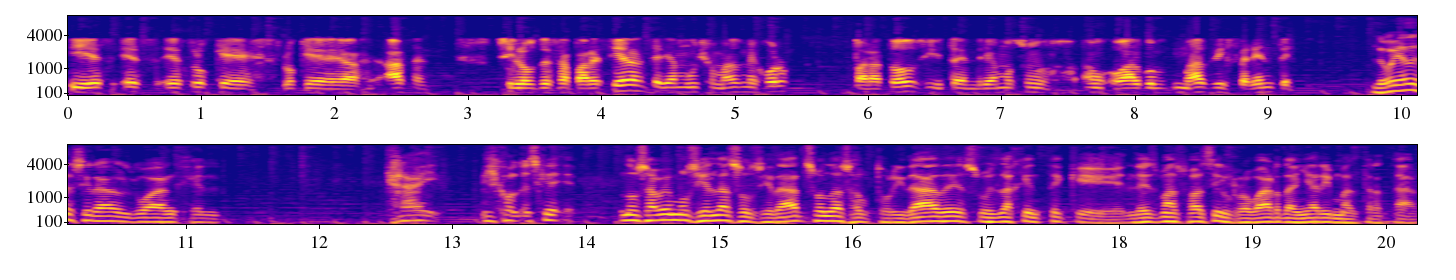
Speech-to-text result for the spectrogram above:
y es, es, es lo que lo que hacen. Si los desaparecieran sería mucho más mejor para todos y tendríamos un- algo más diferente. Le voy a decir algo Ángel. Caray, híjole, es que no sabemos si es la sociedad, son las autoridades o es la gente que le es más fácil robar, dañar y maltratar.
